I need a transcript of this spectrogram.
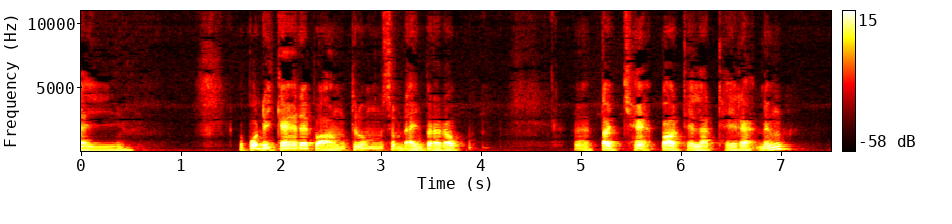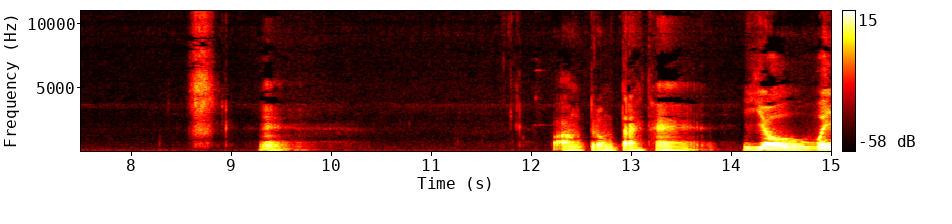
ល័យពុទ្ធដីកាដែលព្រះអង្គទ្រង់សម្ដែងប្ររពតច្ឆៈបតេលថេរៈនឹងព្រះអង្គទ្រង់ត្រាស់ថាយោវេ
